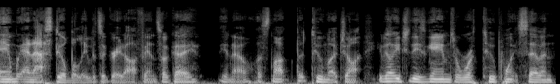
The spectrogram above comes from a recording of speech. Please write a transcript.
and and I still believe it's a great offense. Okay, you know, let's not put too much on. Even though each of these games are worth 2.7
